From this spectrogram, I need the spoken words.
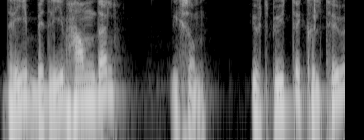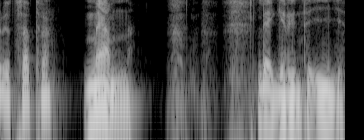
Driv, bedriv handel, liksom utbyte, kultur etc. Men lägger inte i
